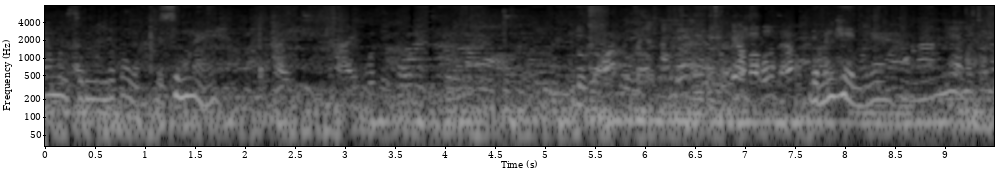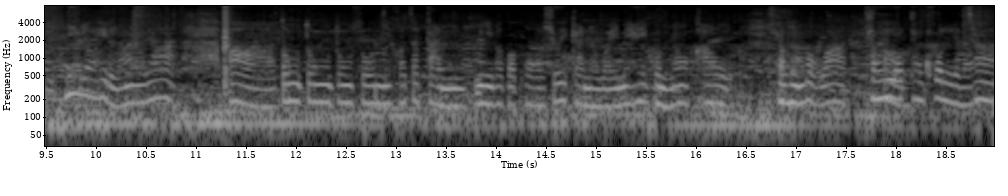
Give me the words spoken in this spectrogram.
นั่งบนซุ้มนั้นได้ป่าวะซุ้มไหน เดี๋ยวมันเห็นไงเนี่ยเนี่ยเราเห็นแล้วนะว่าอ่าตรงตรงตรงโซนนี้เขาจะกันมีรปภช่วยกันเอาไว้ไม่ให้คนนอกเข้าเราถึงบอกว่าทั้งรถทั้งคนเลยนะใช่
